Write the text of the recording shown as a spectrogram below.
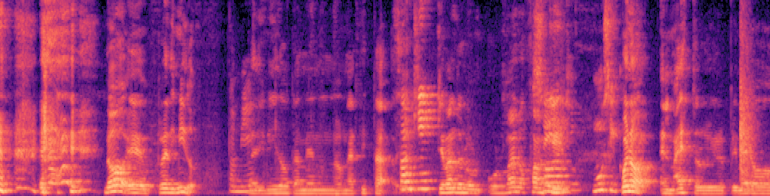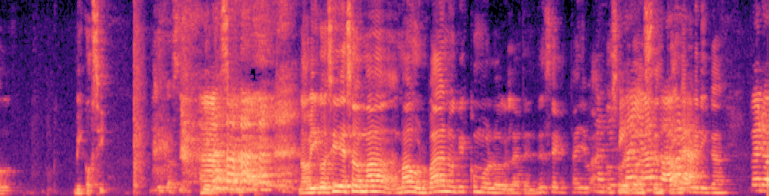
no, eh, Redimido. También. Redimido también un artista Funky. llevándolo urbano, funky. Sí, músico. Bueno, el maestro, el primero, Vico sí. No, Vico sí, eso es más, más urbano, que es como lo- la tendencia que está llevando, sobre todo en ahora. Centroamérica. Pero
